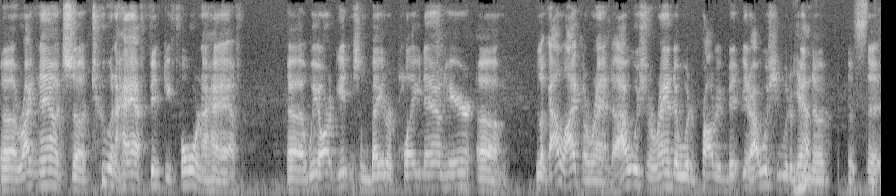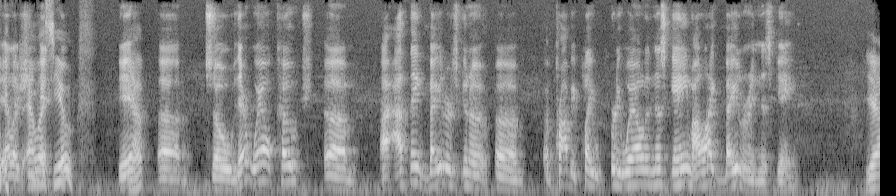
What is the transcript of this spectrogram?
Uh, right now it's uh, two and a half, 54 and a half. Uh, we are getting some Baylor play down here. Um, look, I like Aranda. I wish Aranda would have probably been. You know, I wish he would have Yeah. been the, the, the LSU. LSU. Yeah. Um, so they're well coached. Um, I, I think Baylor's going to uh, probably play pretty well in this game. I like Baylor in this game. Yeah,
